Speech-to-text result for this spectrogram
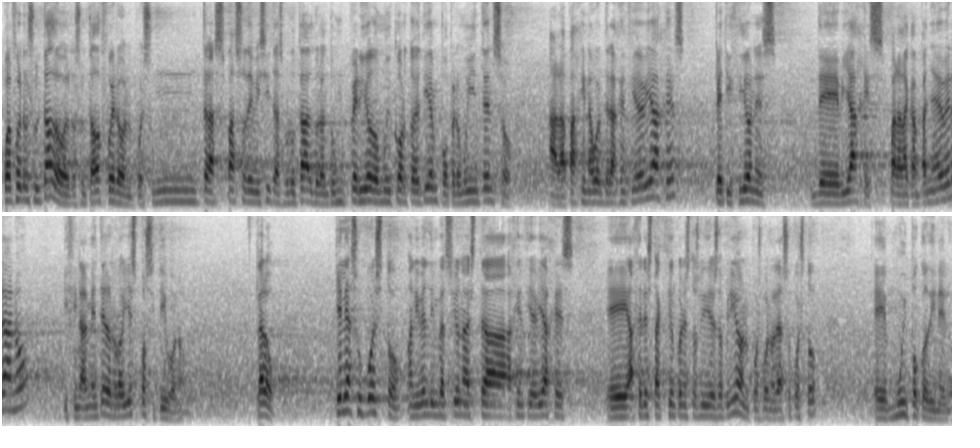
¿Cuál fue el resultado? El resultado fueron pues, un traspaso de visitas brutal durante un periodo muy corto de tiempo, pero muy intenso, a la página web de la agencia de viajes, peticiones de viajes para la campaña de verano y finalmente el ROI es positivo. ¿no? Claro, ¿qué le ha supuesto a nivel de inversión a esta agencia de viajes eh, hacer esta acción con estos líderes de opinión? Pues bueno, le ha supuesto eh, muy poco dinero.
